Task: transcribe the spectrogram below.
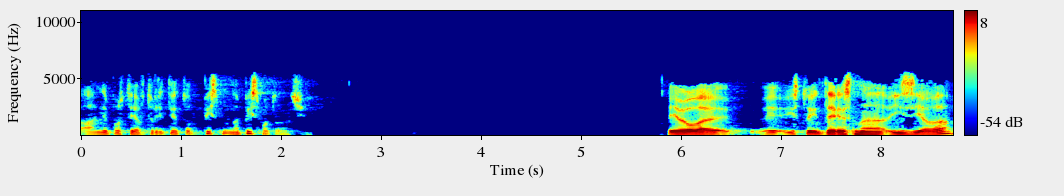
а не постои авторитет од писмо, на писмото. Значи. Е, ова е исто интересна изјава,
